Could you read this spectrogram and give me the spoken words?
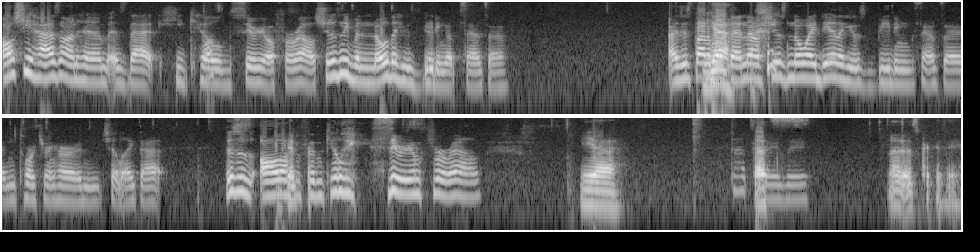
all she has on him is that he killed Syrio Forel. She doesn't even know that he was beating up Sansa. I just thought about Yeah. that now. She has no idea that he was beating Sansa and torturing her and shit like that. This is all off of him killing Syrio Forel. Yeah, That's, That's- crazy. that is crazy.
